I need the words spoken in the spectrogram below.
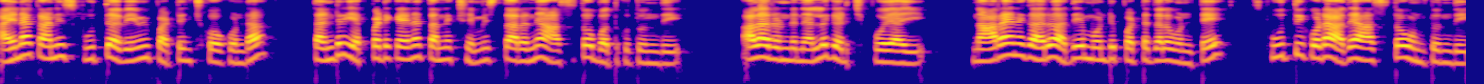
అయినా కానీ స్ఫూర్తి అవేమీ పట్టించుకోకుండా తండ్రి ఎప్పటికైనా తనని క్షమిస్తారని ఆశతో బతుకుతుంది. అలా రెండు నెలలు గడిచిపోయాయి. నారాయణ గారు అదే మొండి పట్టుదల ఉంటే స్ఫూర్తి కూడా అదే ఆశతో ఉంటుంది.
